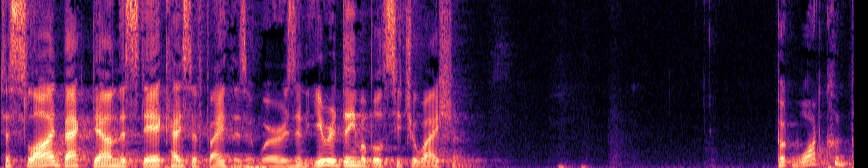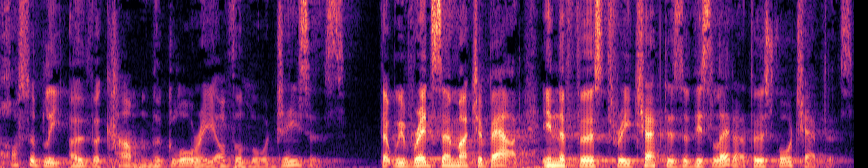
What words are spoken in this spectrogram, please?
To slide back down the staircase of faith, as it were, is an irredeemable situation. But what could possibly overcome the glory of the Lord Jesus that we've read so much about in the first three chapters of this letter, first four chapters?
